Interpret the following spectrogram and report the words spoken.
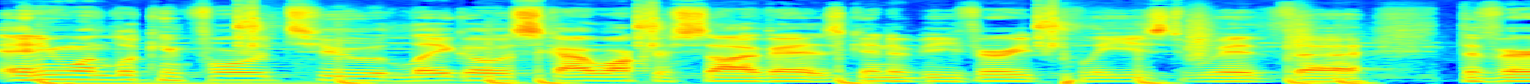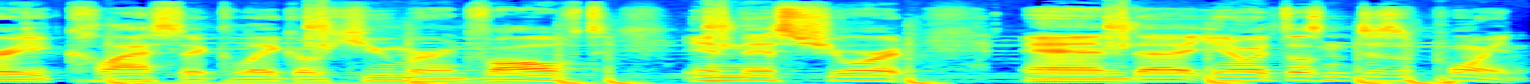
anyone looking forward to Lego Skywalker Saga is going to be very pleased with uh, the very classic Lego humor involved in this short and uh, you know it doesn't disappoint.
